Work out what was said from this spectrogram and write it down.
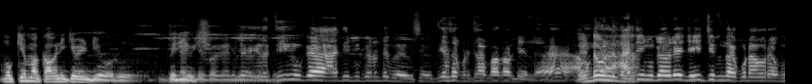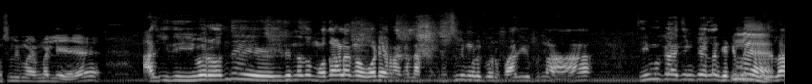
முக்கியமா கவனிக்க வேண்டிய ஒரு பெரிய விஷயம். திமுக அதிமுக வித்தியாசப்படுத்தலாம் பார்க்க வேண்டியது. அதிமுகவிலே ஜெயிச்சிருந்தா கூட ஒரு முஸ்லீம் எம்எல்ஏ அது இது இவர் வந்து இது என்னது முதல்ல அங்க ஓடிடுறாங்கல்ல. முஸ்லீம்களுக்கு ஒரு பாதிப்புனா திமுக அதிமுக எல்லாம் கெட்டி இல்ல. பிடிச்சதுல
